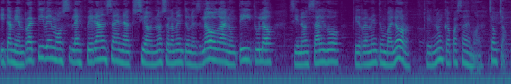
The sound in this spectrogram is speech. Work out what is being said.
y también reactivemos la esperanza en acción, no solamente un eslogan, un título, sino es algo que realmente un valor que nunca pasa de moda. Chau, chau.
